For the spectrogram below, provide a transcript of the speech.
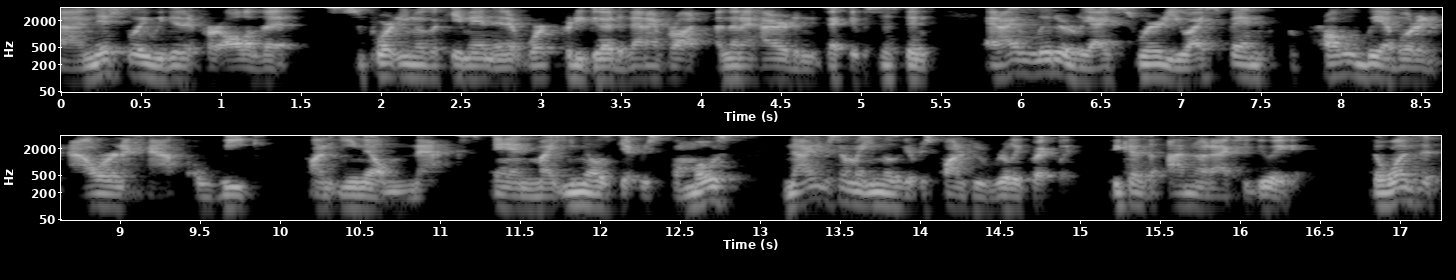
uh, initially we did it for all of the support emails that came in and it worked pretty good. And then I brought, and then I hired an executive assistant. And I literally, I swear to you, I spend probably about an hour and a half a week on email max. And my emails get responded, most 90% of my emails get responded to really quickly because I'm not actually doing it. The ones that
